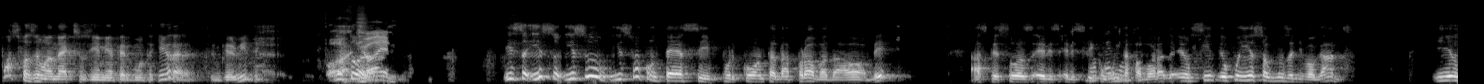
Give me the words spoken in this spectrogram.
Posso fazer um anexozinho à minha pergunta aqui, galera? Se me permitem? Pode. Doutora, isso, isso, isso, isso acontece por conta da prova da OAB? As pessoas, eles, eles ficam muito apavorados. Eu, eu conheço alguns advogados e, eu,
